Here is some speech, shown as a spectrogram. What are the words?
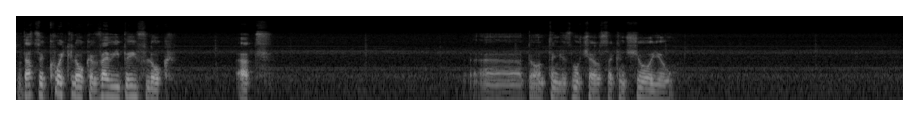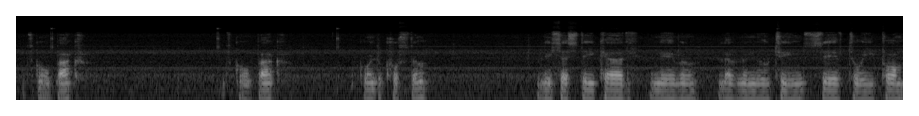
So that's a quick look, a very brief look at uh, I don't think there's much else I can show you. Let's go back go back go into custom. Release SD card enable leveling routine save to EEPROM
